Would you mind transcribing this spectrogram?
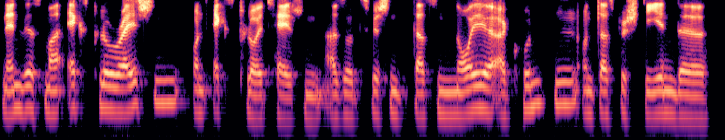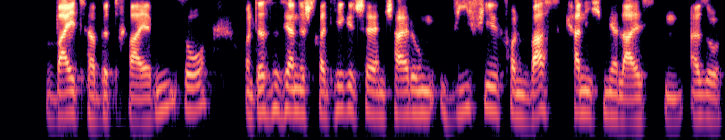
nennen wir es mal, Exploration und Exploitation, also zwischen das neue Erkunden und das bestehende weiter betreiben, so. Und das ist ja eine strategische Entscheidung, wie viel von was kann ich mir leisten? Also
